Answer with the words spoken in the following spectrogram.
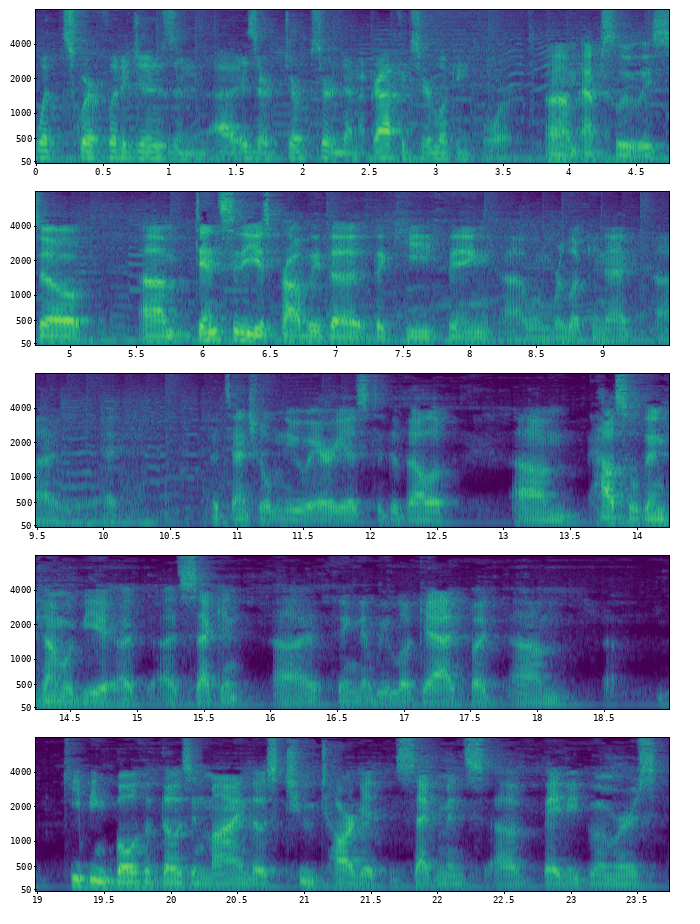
what square footage is, and uh, is there certain demographics you're looking for? Um, absolutely. So, um, density is probably the, the key thing uh, when we're looking at, uh, at, potential new areas to develop. Um, household income would be a, a second uh, thing that we look at, but um, keeping both of those in mind, those two target segments of baby boomers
